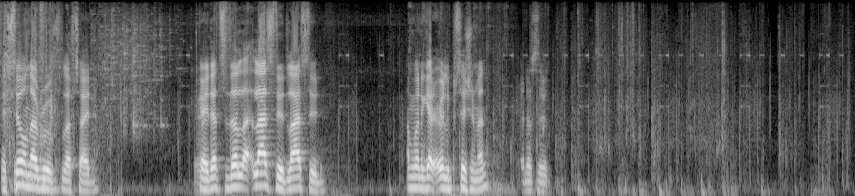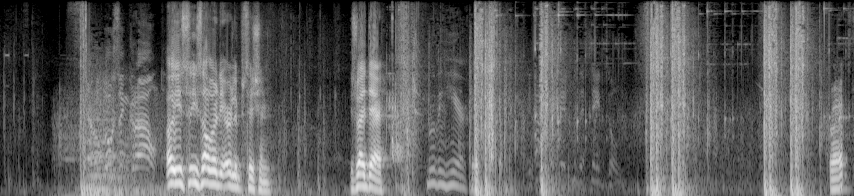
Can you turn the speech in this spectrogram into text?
It's still on that roof, left side. Okay, that's the la last dude, last dude. I'm gonna get early position, man. Yeah, that's it. Losing ground. Oh, he's, he's already early position. He's right there. Moving here. Correct?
